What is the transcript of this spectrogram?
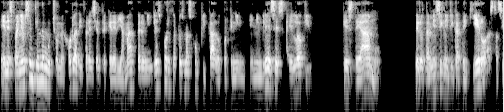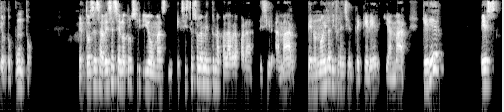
En español se entiende mucho mejor la diferencia entre querer y amar, pero en inglés, por ejemplo, es más complicado, porque en, inglés es I love you, que es te amo, pero también significa te quiero hasta cierto punto. Entonces, a veces en otros idiomas existe solamente una palabra para decir amar, pero no hay la diferencia entre querer y amar. Querer es,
